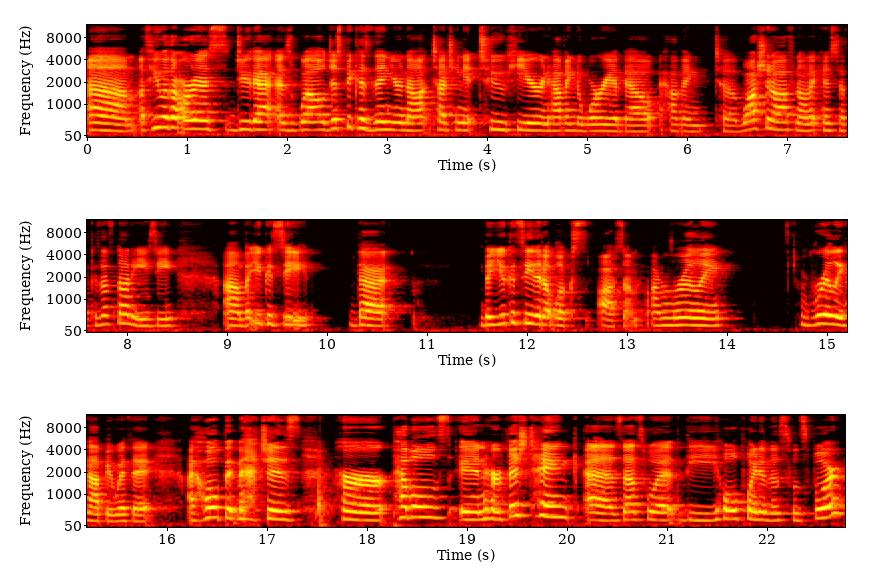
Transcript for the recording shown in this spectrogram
Um, a few other artists do that as well, just because then you're not touching it to here and having to worry about having to wash it off and all that kind of stuff, because that's not easy. Um, but you can see that, but you can see that it looks awesome. I'm really, really happy with it. I hope it matches her pebbles in her fish tank as that's what the whole point of this was for.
